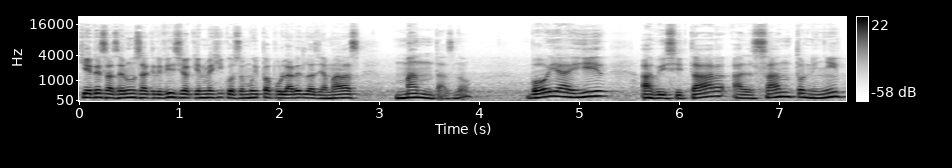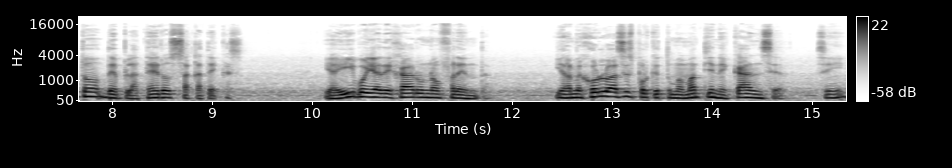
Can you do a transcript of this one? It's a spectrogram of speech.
quieres hacer un sacrificio, aquí en México son muy populares las llamadas mandas, ¿no? Voy a ir a visitar al santo niñito de Plateros, Zacatecas. Y ahí voy a dejar una ofrenda. Y a lo mejor lo haces porque tu mamá tiene cáncer, ¿sí?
